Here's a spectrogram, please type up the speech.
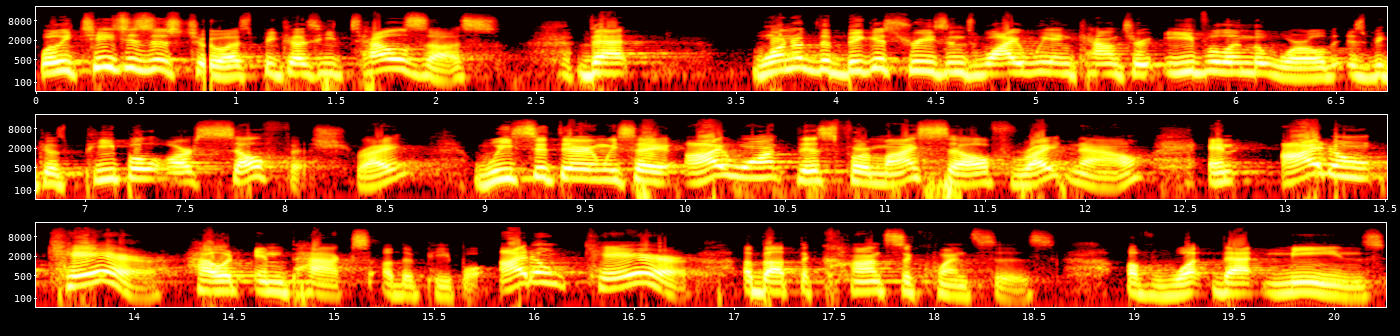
Well, he teaches this to us because he tells us that one of the biggest reasons why we encounter evil in the world is because people are selfish, right? We sit there and we say, I want this for myself right now, and I don't care how it impacts other people. I don't care about the consequences of what that means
